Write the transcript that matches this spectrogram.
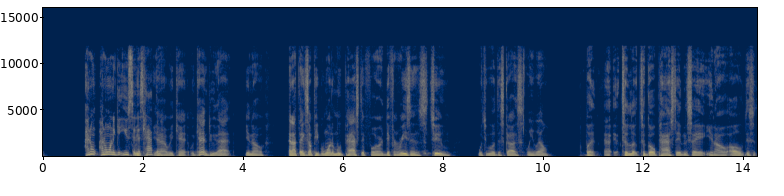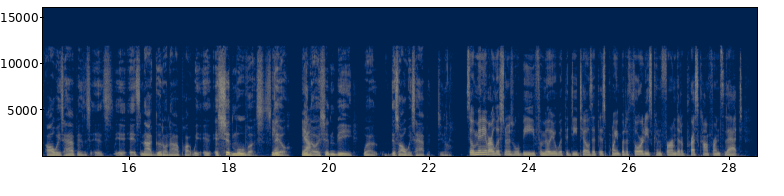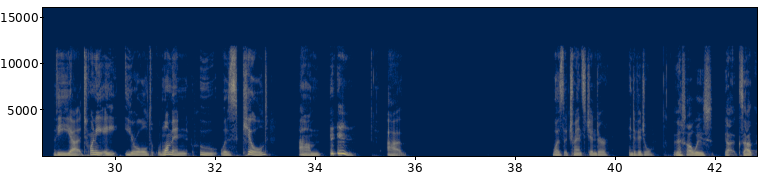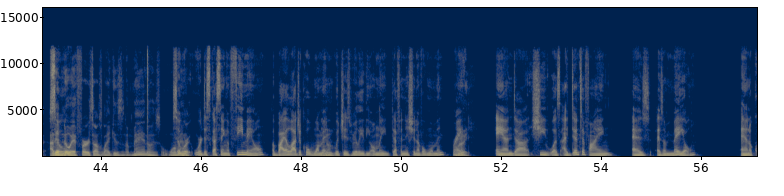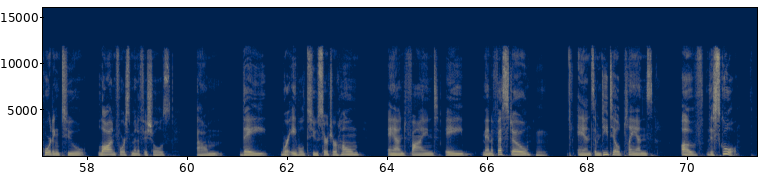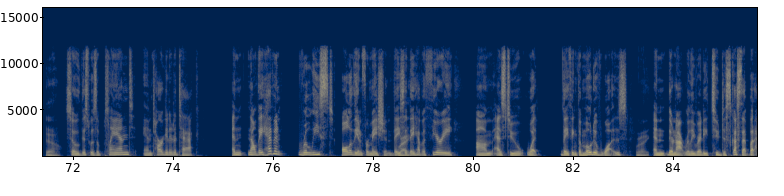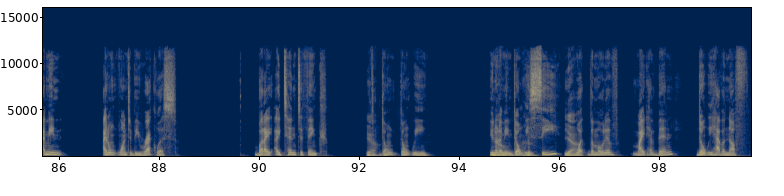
I don't I don't want to get used to We this happening. Yeah, we can't we can't do that, you know. And I think some people want to move past it for different reasons too, which we'll discuss. we will. But uh, to look to go past it and say, you know, oh, this always happens. It's it, it's not good on our part. We it, it should move us Yeah. still. Yeah. You know, it shouldn't be well. This always happens. You know. So many of our listeners will be familiar with the details at this point, but authorities confirmed at a press conference that the 28 year old woman who was killed um, uh, was a transgender individual. That's always yeah. Cause I I So- didn't know at first. I was like, is it a man or is it a woman? So we're we're discussing a female, a biological woman, Yeah. which is really the only definition of a woman, right? Right. And uh, she was identifying as as a male, and according to law enforcement officials, um, they were able to search her home and find a manifesto Mm. and some detailed plans of the school. yeah. So this was a planned and targeted attack. And now they haven't released all of the information. They Right. said they have a theory um, as to what they think the motive was, Right. and they're not really ready to discuss that. But I mean, I don't want to be reckless, but I, I tend to think, Yeah. don't don't we? You know what I mean? Don't we see Yeah. what the motive might have been? Don't we have enough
